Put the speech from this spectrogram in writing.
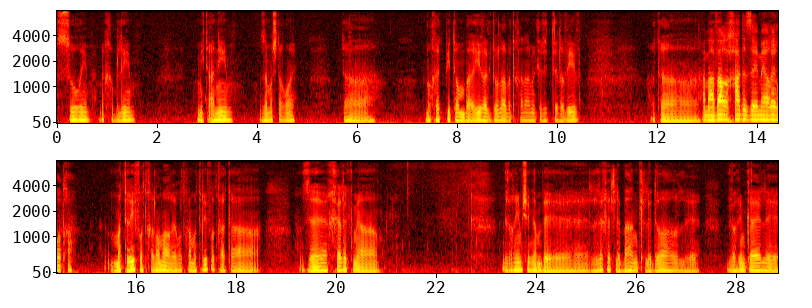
סורים, מחבלים, מטענים, זה מה שאתה רואה. אתה נוחת פתאום בעיר הגדולה, בתחנה המרכזית תל אביב. אתה... המעבר החד הזה מערער אותך. מטריף אותך, לא מערער אותך, מטריף אותך. אתה... זה חלק מה... דברים שגם ב... ללכת לבנק, לדואר, לדברים כאלה,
